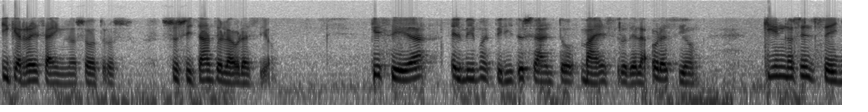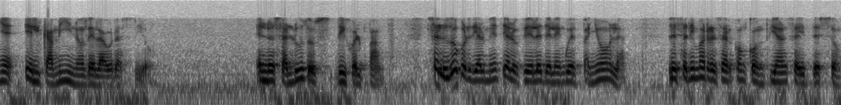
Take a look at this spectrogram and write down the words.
y que reza en nosotros, suscitando la oración. Que sea el mismo Espíritu Santo, Maestro de la oración, quien nos enseñe el camino de la oración. En los saludos dijo el Papa Saludo cordialmente a los fieles de lengua española. Les animo a rezar con confianza y tesón.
